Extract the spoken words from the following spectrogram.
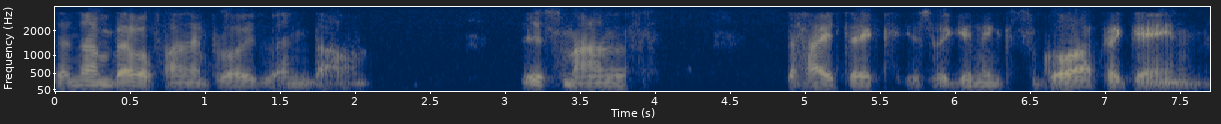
the number of unemployed went down. This month, the high tech is beginning to go up again.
